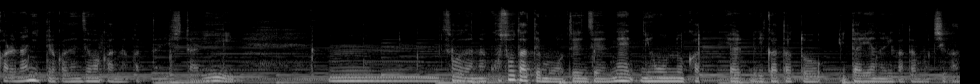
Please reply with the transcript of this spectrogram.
から何言ってるか全然分かんなかったりしたりうーんそうだな子育ても全然ね日本のかやり方とイタリアのやり方も違っ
